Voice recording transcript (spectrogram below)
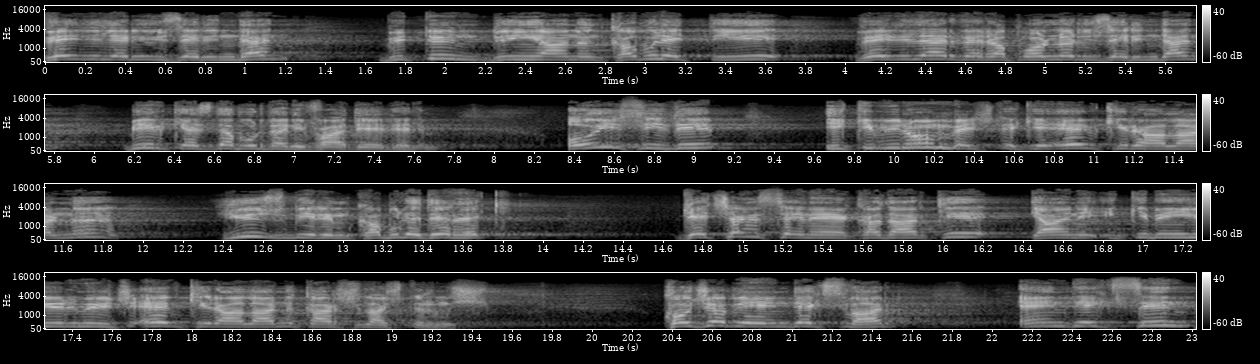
verileri üzerinden bütün dünyanın kabul ettiği veriler ve raporlar üzerinden bir kez de buradan ifade edelim. OECD 2015'teki ev kiralarını 100 birim kabul ederek geçen seneye kadarki yani 2023 ev kiralarını karşılaştırmış. Koca bir endeks var. Endeksin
